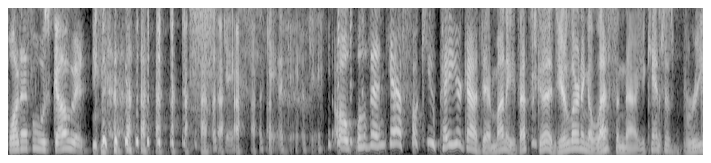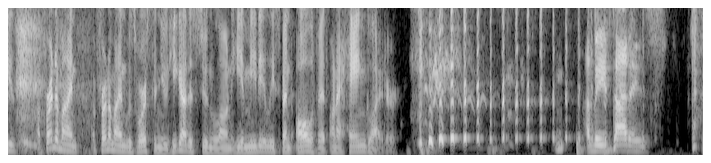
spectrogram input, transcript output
Whatever was going. Okay, okay, okay, okay. oh well, then yeah, fuck you. Pay your goddamn money. That's good. You're learning a lesson now. You can't just breeze. A friend of mine, a friend of mine was worse than you. He got his student loan. He immediately spent all of it on a hang glider. I mean, that is.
